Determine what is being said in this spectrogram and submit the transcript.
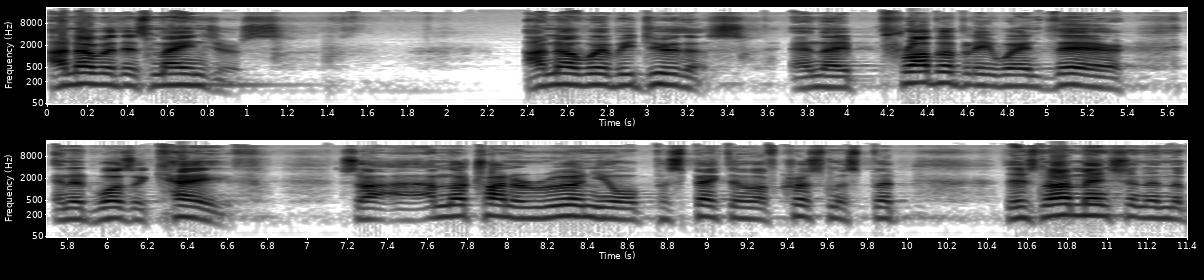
I know where there's mangers. I know where we do this. And they probably went there and it was a cave. So I'm not trying to ruin your perspective of Christmas, but there's no mention in the,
